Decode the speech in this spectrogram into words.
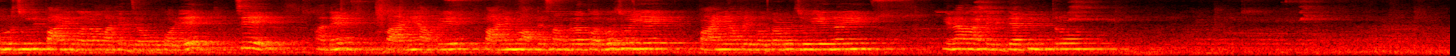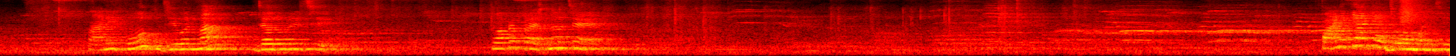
દૂર સુધી પાણી ભરવા માટે જવું પડે છે. અને પાણી આપણે, પાણીનો આપણે સંગ્રહ કરવો જોઈએ, પાણી આપણે બગાડવું જોઈએ નહીં. એના માટે વિદ્યાર્થી મિત્રો, પાણી ખૂબ જીવનમાં જરૂરી છે. તો આપણે પ્રશ્ન છે પાણી ક્યાં ક્યાં જોવા મળે છે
